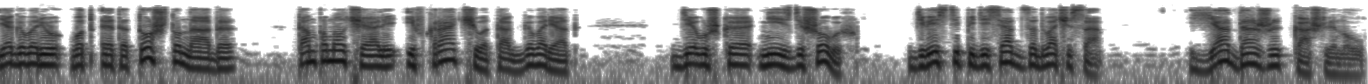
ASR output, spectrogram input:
Я говорю, вот это то, что надо. Там помолчали и вкратчиво так говорят. Девушка не из дешевых. 250 за два часа. Я даже кашлянул.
